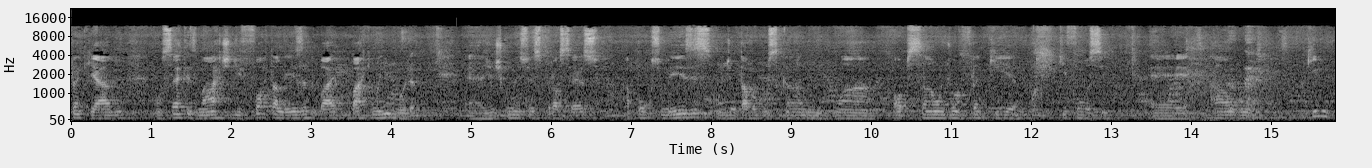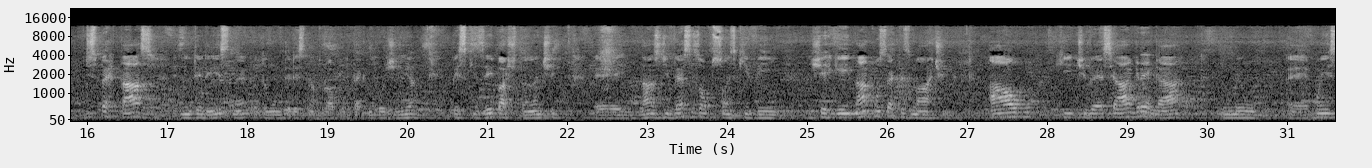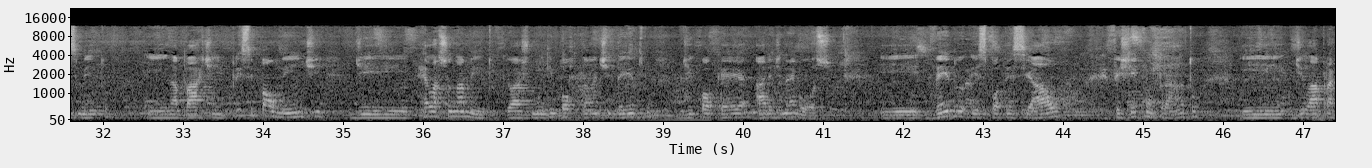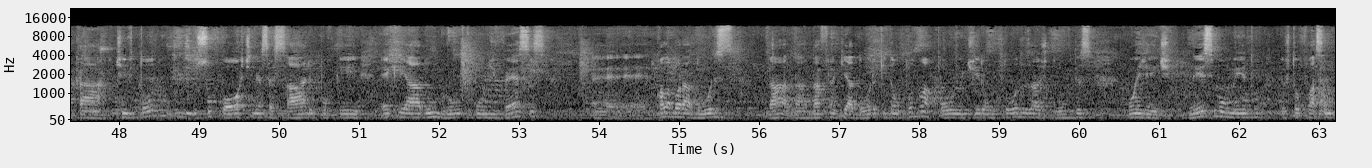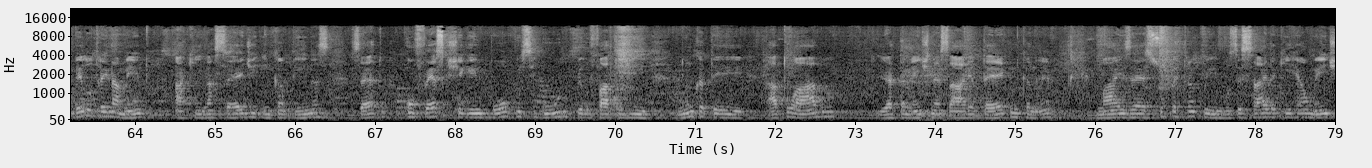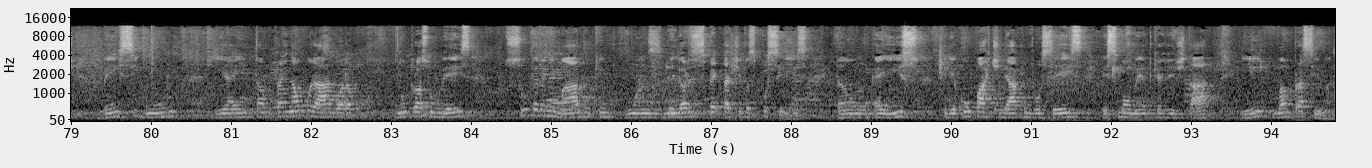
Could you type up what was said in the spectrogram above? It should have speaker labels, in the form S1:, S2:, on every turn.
S1: franqueado com certa Smart de Fortaleza, do bairro Parque Manibura. É, a gente começou esse processo há poucos meses, onde eu estava buscando uma opção de uma franquia que fosse é, algo que despertasse o interesse, né? Eu tenho um interesse natural por tecnologia, pesquisei bastante é, nas diversas opções que vi, enxerguei na Concerta Smart algo que tivesse a agregar no meu é, conhecimento e na parte principalmente de relacionamento, que eu acho muito importante dentro de qualquer área de negócio. E vendo esse potencial, fechei contrato e de lá para cá tive todo o suporte necessário porque é criado um grupo com diversos é, colaboradores da, da, da, franqueadora que dão todo o apoio, tiram todas as dúvidas. Bom, gente, nesse momento eu estou passando pelo treinamento aqui na sede em Campinas, certo? Confesso que cheguei um pouco inseguro pelo fato de nunca ter atuado diretamente nessa área técnica, né? Mas é super tranquilo, você sai daqui realmente bem seguro e aí estamos para inaugurar agora no próximo mês super animado, que uma das melhores expectativas possíveis. Então é isso, queria compartilhar com vocês esse momento que a gente está e vamos para cima.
